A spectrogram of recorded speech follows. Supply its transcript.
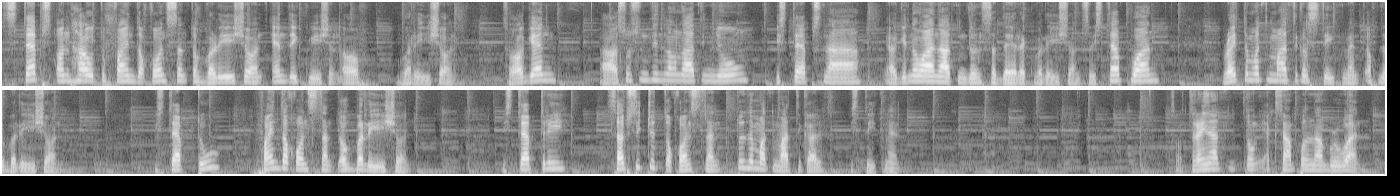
steps on how to find the constant of variation and the equation of variation. So again, uh, susundin lang natin yung steps na uh, ginawa natin dun sa direct variation. So step 1, write the mathematical statement of the variation. Step 2, find the constant of variation. Step 3, substitute the constant to the mathematical statement. So try natin itong example number 1.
